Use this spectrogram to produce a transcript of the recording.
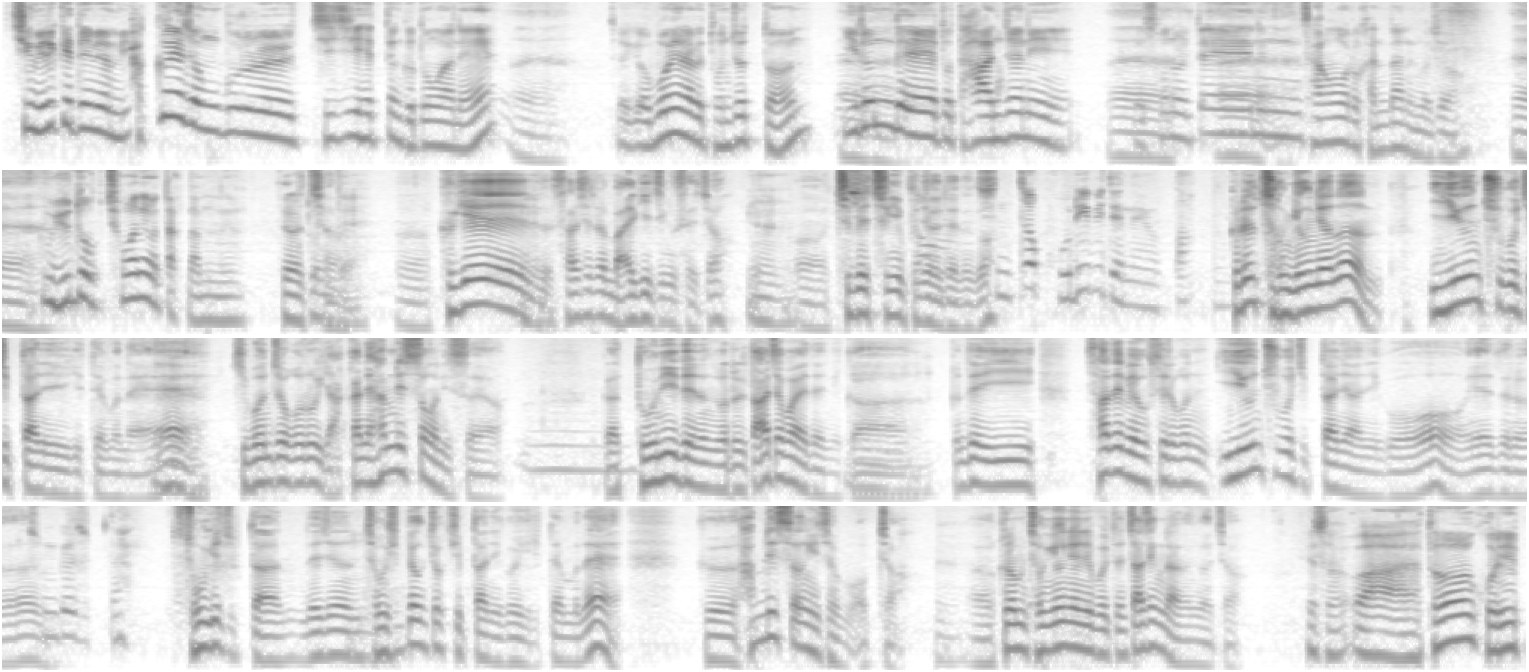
지금 이렇게 되면 박근혜 정부를 지지했던 그 동안에 네. 저기 어버이날에 돈 줬던 네. 이런 데에도 다 완전히 네. 손을 떼는 상황으로 간다는 거죠. 네. 그럼 유독 청와대만 딱 남는 그렇죠. 돈인데. 어, 그게 네. 사실은 말기 증세죠. 예. 어, 지배층이 분열되는 거. 진짜 고립이 되네요, 딱. 그래도 정경련은 이윤 추구 집단이기 때문에 네. 기본적으로 약간의 합리성은 있어요. 음. 그러니까 돈이 되는 거를 따져봐야 되니까. 음. 근데 이 사대 매국 세력은 이윤 추구 집단이 아니고 얘들은 종교 집단. 종교 집단 내지는 음. 정신병적 집단이기 때문에 그 합리성이 좀 없죠. 네. 어, 그럼 정경련이 볼 땐 짜증 나는 거죠. 그래서 와 더 고립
